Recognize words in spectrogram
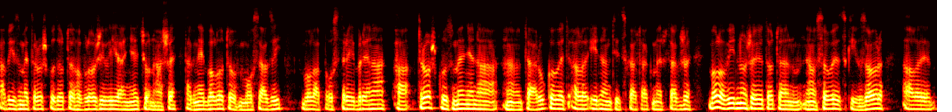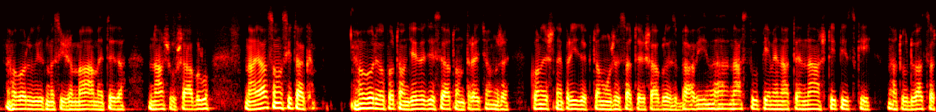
aby sme trošku do toho vložili aj niečo naše, tak nebolo to v Mosadzi, bola postrejbrená a trošku zmenená e, tá rukoveď, ale identická takmer. Takže bolo vidno, že je to ten e, sovietský vzor, ale hovorili sme si, že máme teda našu šablu. No ja som si tak hovoril potom v 93., že konečne príde k tomu, že sa tej šable zbavíme a nastúpime na ten náš typický, na tú 24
